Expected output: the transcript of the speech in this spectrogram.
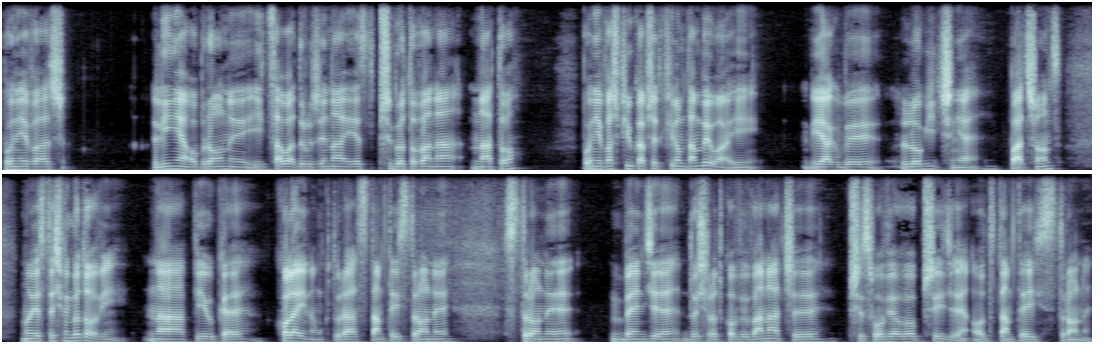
ponieważ linia obrony i cała drużyna jest przygotowana na to, ponieważ piłka przed chwilą tam była i jakby logicznie patrząc, no jesteśmy gotowi na piłkę kolejną, która z tamtej strony strony będzie dośrodkowywana, czy przysłowiowo przyjdzie od tamtej strony.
